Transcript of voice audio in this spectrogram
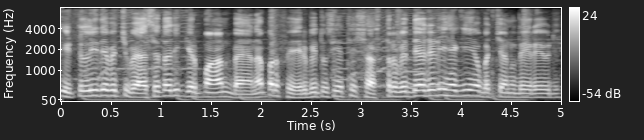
ਇਟਲੀ ਦੇ ਵਿੱਚ ਵੈਸੇ ਤਾਂ ਜੀ ਕਿਰਪਾਨ ਬੈਨ ਹੈ ਪਰ ਫੇਰ ਵੀ ਤੁਸੀਂ ਇੱਥੇ ਸ਼ਸਤਰ ਵਿੱਦਿਆ ਜਿਹੜੀ ਹੈਗੀ ਆ, ਉਹ ਬੱਚਿਆਂ ਨੂੰ ਦੇ ਰਹੇ ਹੋ ਜੀ।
